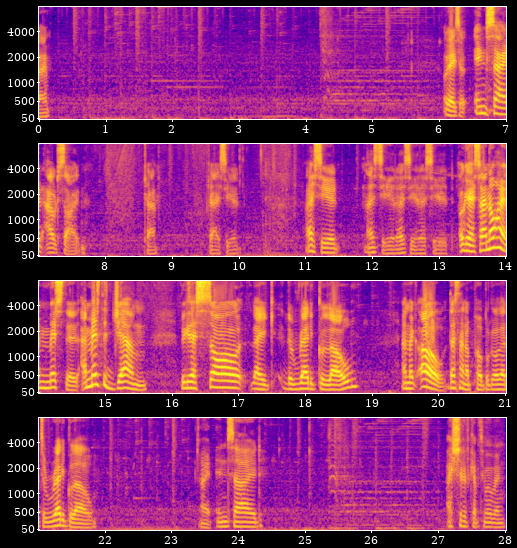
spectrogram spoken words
Okay. Okay, so inside, outside. Okay. Okay, I see it. I see it. I see it. I see it. I see it. Okay, so I know I missed it. I missed the gem because I saw, like, the red glow. I'm like, oh, that's not a purple glow. That's a red glow. Alright, inside. I should have kept moving.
